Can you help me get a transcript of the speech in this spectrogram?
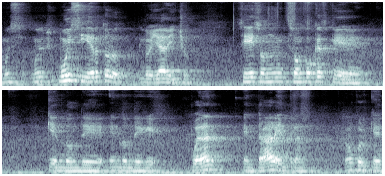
Muy, muy, muy cierto lo, lo ya dicho. Sí, son, son que, que en, donde, en donde puedan entrar, entran. ¿no? Porque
